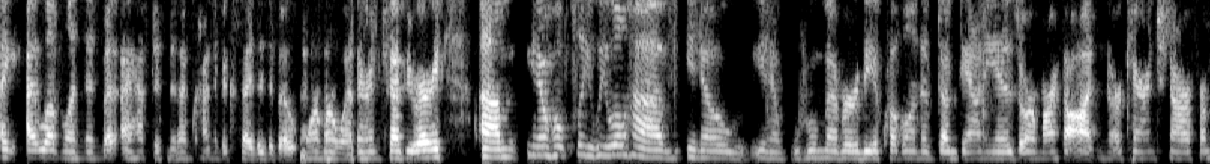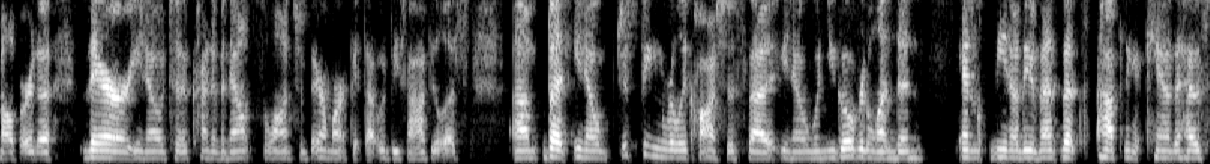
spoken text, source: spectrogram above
I, I love London, but I have to admit I'm kind of excited about warmer weather in February. Um, you know, hopefully we will have, you know, you know, whomever the equivalent of Doug Downey is or Martha Otton or Karen Schnarr from Alberta there, you know, to kind of announce the launch of their market. That would be fabulous. Um, but you know, just being really cautious that you know when you go over to London and you know the event that's happening at Canada House,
